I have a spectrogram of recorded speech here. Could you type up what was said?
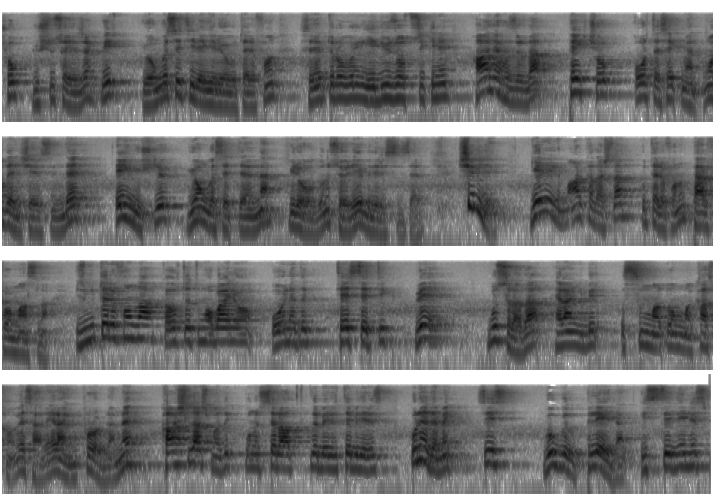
çok güçlü sayılacak bir yonga setiyle geliyor bu telefon. Snapdragon 732'nin hali hazırda pek çok orta segment model içerisinde en güçlü yonga setlerinden biri olduğunu söyleyebiliriz sizlere. Şimdi Gelelim arkadaşlar bu telefonun performansına. Biz bu telefonla Call of Duty Mobile oynadık, test ettik ve bu sırada herhangi bir ısınma, donma, kasma vesaire herhangi bir problemle karşılaşmadık. Bunu size rahatlıkla belirtebiliriz. Bu ne demek? Siz Google Play'den istediğiniz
